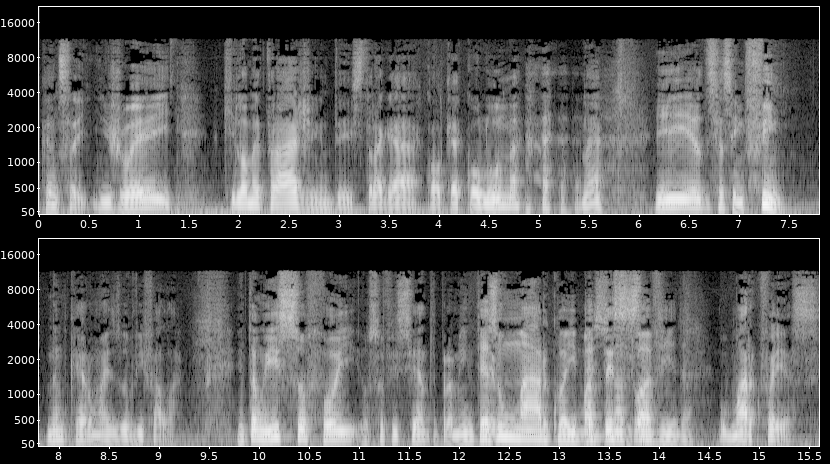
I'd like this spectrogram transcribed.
Cansei. Enjoei, quilometragem de estragar qualquer coluna, né? E eu disse assim, fim, não quero mais ouvir falar. Então isso foi o suficiente para mim ter Fez um marco aí na sua vida. O marco foi esse.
